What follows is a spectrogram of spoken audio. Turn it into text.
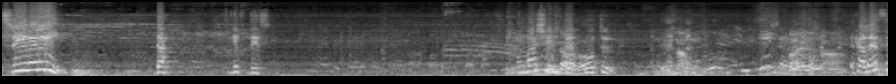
శ్రీవల్లి. దా. గిఫ్ట్ దిస్ ఉమాశంకర్ కూతురు. కలర్స్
